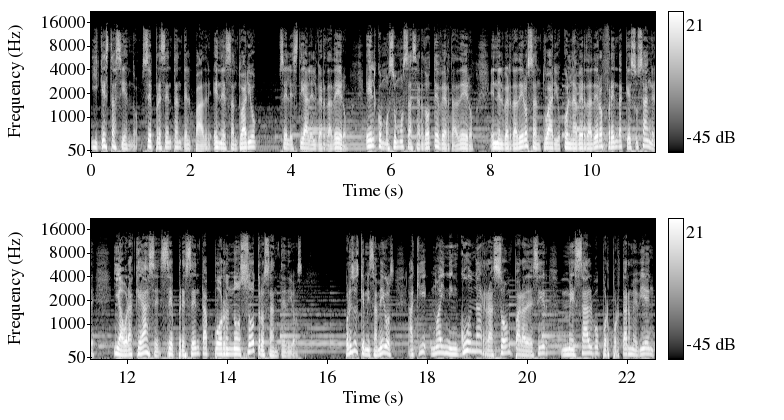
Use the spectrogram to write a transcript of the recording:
¿Y qué está haciendo? Se presenta ante el Padre en el santuario celestial, el verdadero. Él como sumo sacerdote verdadero, en el verdadero santuario, con la verdadera ofrenda que es su sangre. ¿Y ahora qué hace? Se presenta por nosotros ante Dios. Por eso es que mis amigos, aquí no hay ninguna razón para decir me salvo por portarme bien,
